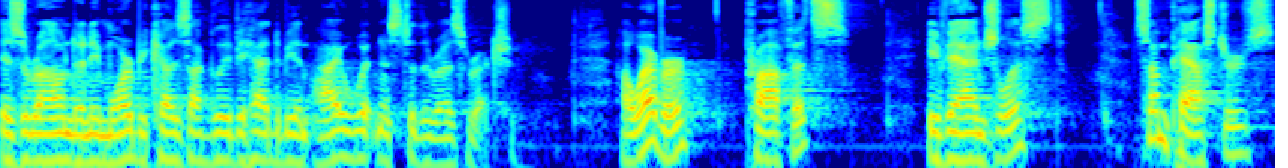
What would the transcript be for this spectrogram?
is around anymore because I believe he had to be an eyewitness to the resurrection. However, prophets, evangelists, some pastors,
